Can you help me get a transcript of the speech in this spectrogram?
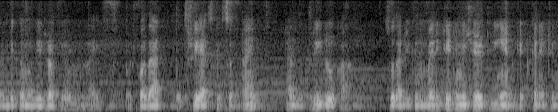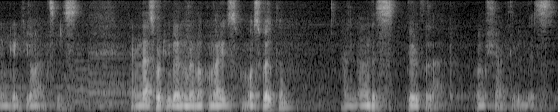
and become a leader of your own life. But for that, the three aspects of time and the three loka, so that you can meditate immediately and get connected and get your answers. And that's what you learn in Brahma Kumaris. Most welcome and learn this beautiful art. Om Shanti with this.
